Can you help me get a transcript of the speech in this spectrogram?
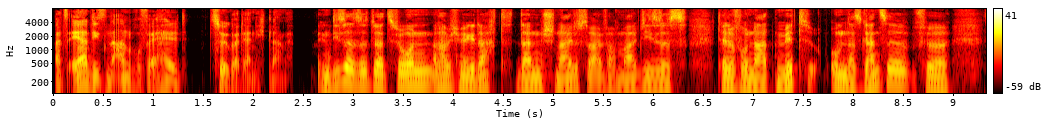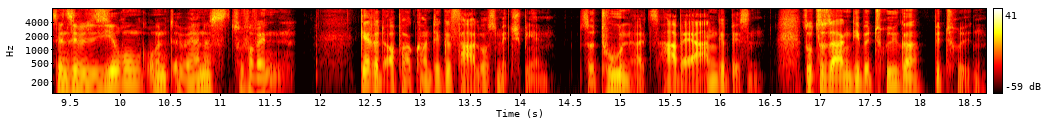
Als er diesen Anruf erhält, zögert er nicht lange. In dieser Situation habe ich mir gedacht, dann schneidest du einfach mal dieses Telefonat mit, um das Ganze für Sensibilisierung und Awareness zu verwenden. Gerrit Opper konnte gefahrlos mitspielen. So tun, als habe er angebissen. Sozusagen die Betrüger betrügen.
